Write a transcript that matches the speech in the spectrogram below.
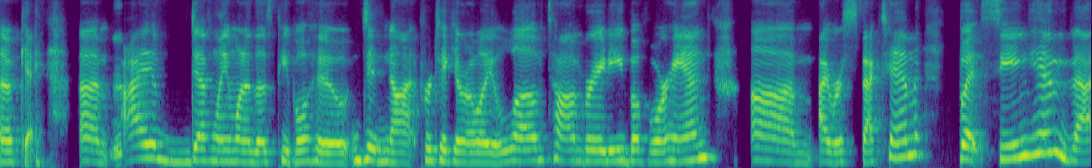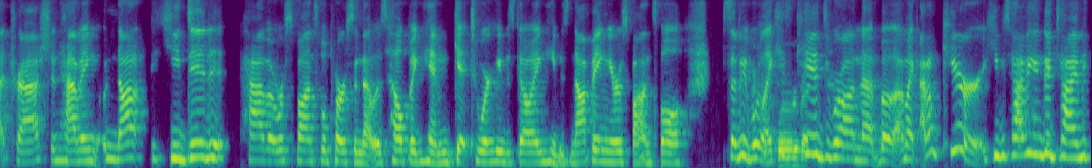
Okay. Um, I'm definitely one of those people who did not particularly love Tom Brady beforehand. Um, I respect him, but seeing him that trash and having not, he did have a responsible person that was helping him get to where he was going. He was not being irresponsible. Some people were like, his kids were on that boat. I'm like, I don't care. He was having a good time.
